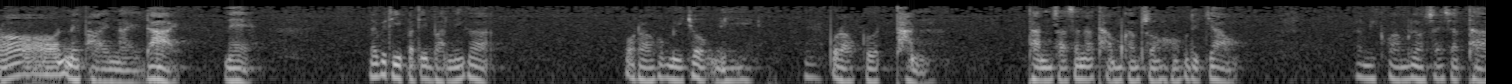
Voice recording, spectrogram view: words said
ร้อนในภายในได้แน่และวิธีปฏิบัตินี้ก็วกเราก็มีโชคดี พวกเราเกิดทัน ทันศาสนธรรมคำสอนของพระพุทธเจ้า และมีความเลื่อมใสศรัทธา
